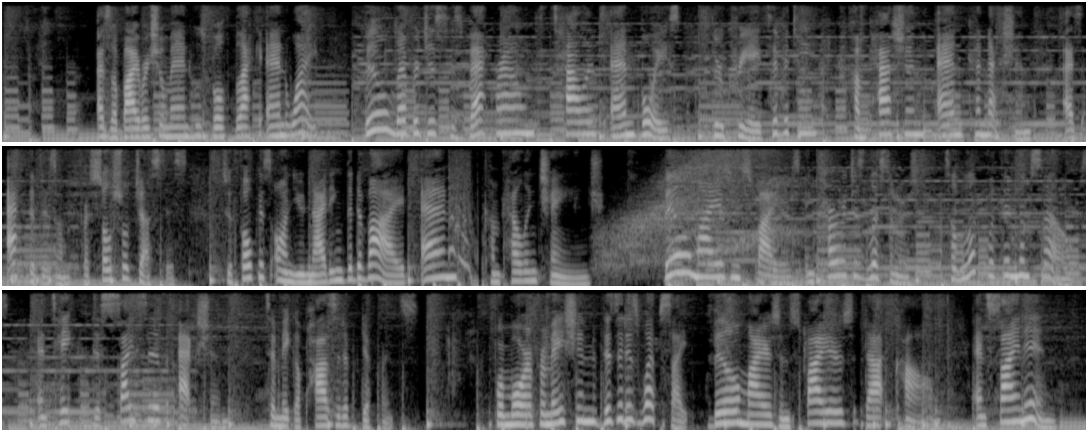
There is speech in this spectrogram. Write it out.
As a biracial man who's both black and white, Bill leverages his background, talent, and voice through creativity, compassion, and connection as activism for social justice to focus on uniting the divide and compelling change. Bill Myers Inspires encourages listeners to look within themselves and take decisive action to make a positive difference. For more information, visit his website, billmyersinspires.com, and sign in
